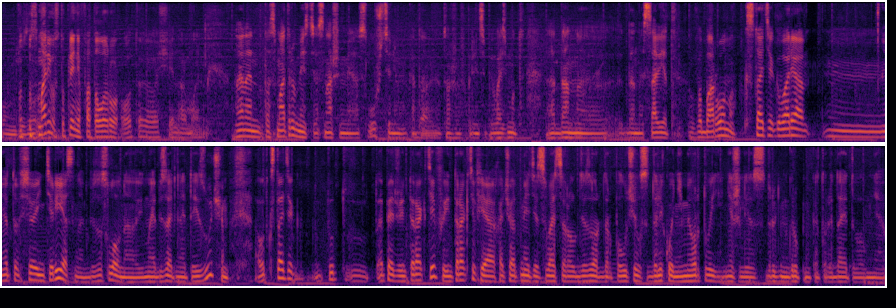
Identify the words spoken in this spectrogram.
Помню, Вот посмотри выступление Fatal Error, вот вообще нормально. Ну, я, наверное, посмотрю вместе с нашими слушателями, которые тоже, в принципе, возьмут э, данную, данный совет в оборону. Кстати говоря, это все интересно, безусловно, и мы обязательно это изучим. А вот, кстати, тут, э, опять же, интерактив. И интерактив, я хочу отметить, с Visceral Disorder получился далеко не мертвый, нежели с другими группами, которые до этого у меня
